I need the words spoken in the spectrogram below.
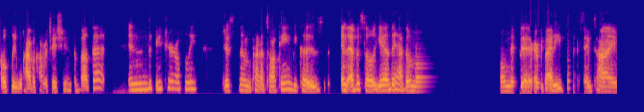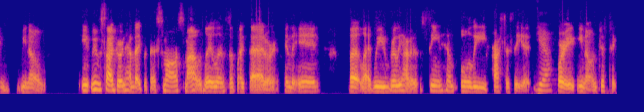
hopefully we'll have a conversation about that in the future hopefully. Just them kind of talking because in the episode yeah they had the moment everybody but at the same time you know we saw Jordan have like with that small smile with Layla and stuff like that, or in the end, but like we really haven't seen him fully process it yet. Yeah. Or you know, just take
